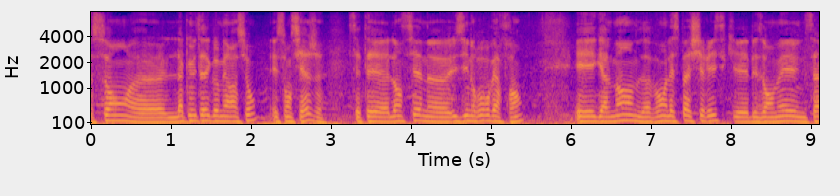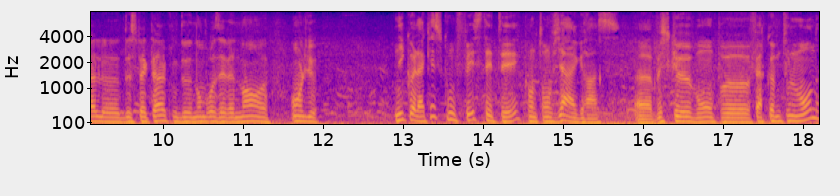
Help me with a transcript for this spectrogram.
sont la communauté d'agglomération et son siège. C'était l'ancienne usine Roux Bertrand. Et également, nous avons l'espace Chiris, qui est désormais une salle de spectacle où de nombreux événements ont lieu. Nicolas, qu'est-ce qu'on fait cet été quand on vient à Grasse euh, Parce que bon, on peut faire comme tout le monde,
